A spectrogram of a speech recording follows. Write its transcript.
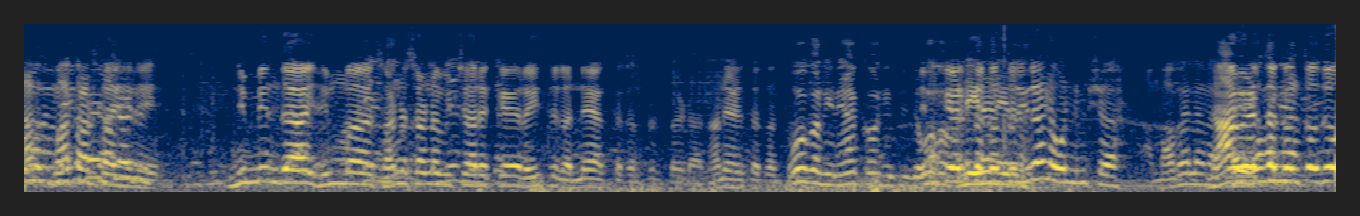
ನಾಲ್ಕು ಮಾತಾಡ್ತಾ ಇದ್ದೀನಿ. ನಿಮ್ಮಿಂದ ನಿಮ್ಮ ಸಣ್ಣ ಸಣ್ಣ ವಿಚಾರಕ್ಕೆ ರೈತರಿಗೆ ಅನ್ಯಾಯ ಆಗ್ತಕ್ಕಂಥದ್ದು ಬೇಡ. ನಾನು ಹೇಳ್ತಕ್ಕಂಥದ್ದು ಹೋಗೋ ನೀನ್ ಯಾಕೆ ನಿಂತಿದ್ದೆ? ಹೋಗೋ. ನಿಮ್ಗೆ ಹೇಳ್ತಕ್ಕಂಥದ್ದು ಇರೋಣ ಒಂದು ನಿಮಿಷ. ನಾವು ಹೇಳ್ತಕ್ಕಂಥದ್ದು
